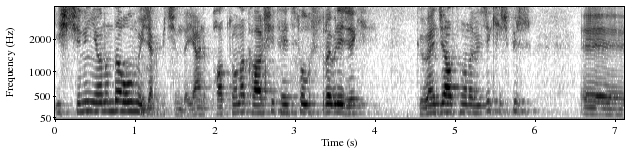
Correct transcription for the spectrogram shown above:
işçinin yanında olmayacak biçimde. Yani patrona karşı tehdit oluşturabilecek, güvence altına alabilecek hiçbir e,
